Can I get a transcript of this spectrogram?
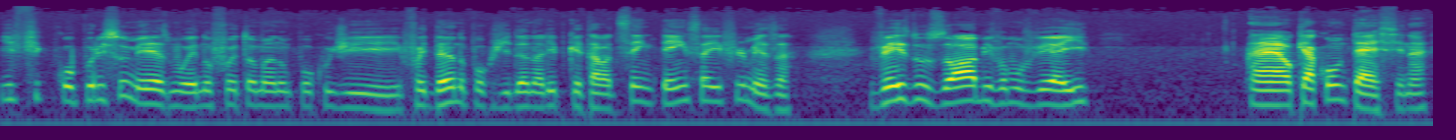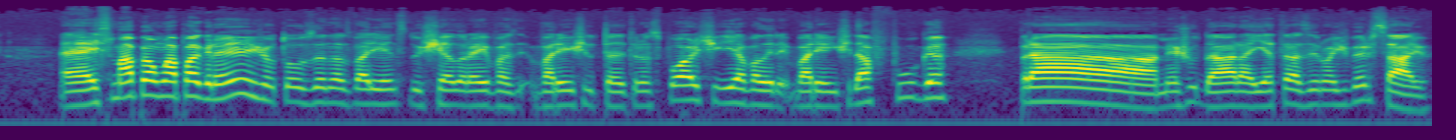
e ficou por isso mesmo. Ele não foi tomando um pouco de. foi dando um pouco de dano ali porque estava de sentença e firmeza. Vez do Zob, vamos ver aí é, o que acontece, né? É, esse mapa é um mapa grande, eu estou usando as variantes do Shellor aí, variante do teletransporte e a variante da fuga pra me ajudar aí a trazer um adversário.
